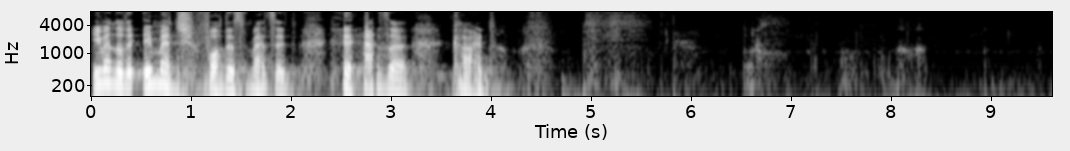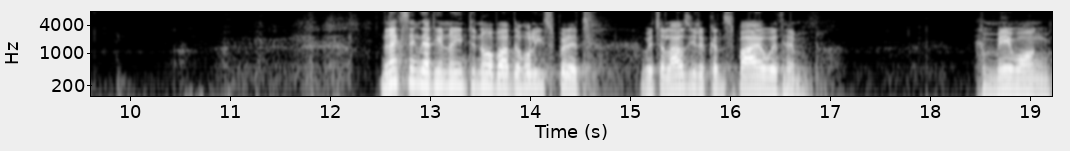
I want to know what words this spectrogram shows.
Even though the image for this message has a card. The next thing that you need to know about the Holy Spirit, which allows you to conspire with Him, May Wong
